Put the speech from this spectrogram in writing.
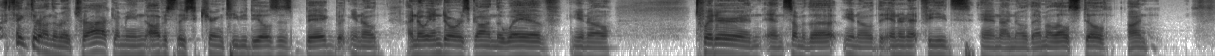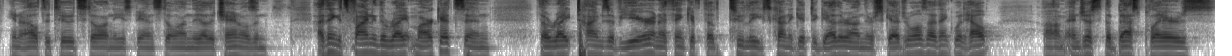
I think they're on the right track. I mean, obviously securing TV deals is big, but you know, I know indoor has gone the way of you know Twitter and, and some of the you know the internet feeds, and I know the MLL still on you know altitude, still on ESPN, still on the other channels, and I think it's finding the right markets and the right times of year. And I think if the two leagues kind of get together on their schedules, I think would help, um, and just the best players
